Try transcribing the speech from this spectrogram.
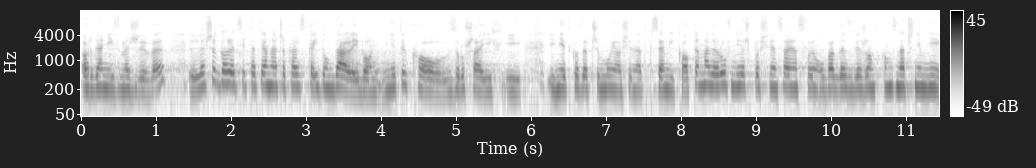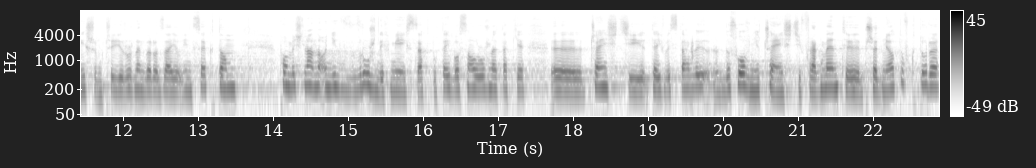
organizmy żywe. Leszek Golec i Tatiana Czekalska idą dalej, bo nie tylko wzrusza ich i, i nie tylko zatrzymują się nad psem i kotem, ale również poświęcają swoją uwagę zwierzątkom znacznie mniejszym, czyli różnego rodzaju insektom, pomyślano o nich w różnych miejscach tutaj, bo są różne takie e, części tej wystawy, dosłownie części, fragmenty przedmiotów, które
